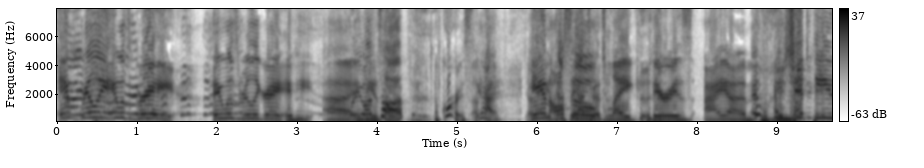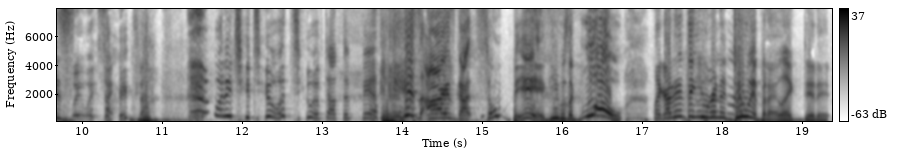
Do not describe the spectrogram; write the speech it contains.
It really, it was great. It was really great. If he, uh, Were if you he on top? Of course, yeah. Okay, and definitely have to also, like, there is, I um, I met these. Wait, wait, sorry. what did you do once you whipped out the fan? His eyes got so big. He was like, "Whoa!" Like I didn't think you were gonna do it, but I like did it.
